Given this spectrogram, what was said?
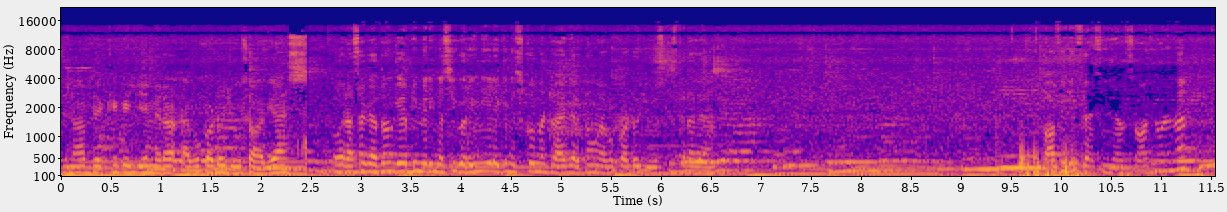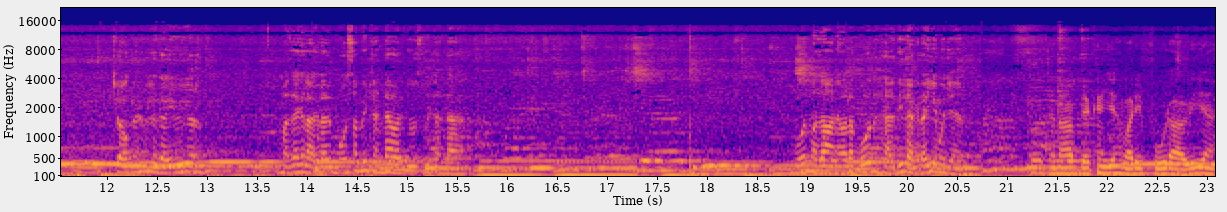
जनाब देखें कि ये मेरा एवोकाडो जूस आ गया है। और ऐसा कहता हूँ कि अभी मेरी नसी गोरिंग नहीं है लेकिन इसको मैं ट्राई करता हूँ एवोकाडो जूस किस तरह का काफ़ी रिफ्रेशिंग है साथ में उन्होंने ना चॉकलेट भी लगाई हुई और मज़ा लग रहा है। मौसम भी ठंडा है और जूस भी ठंडा है। बहुत मज़ा आने वाला बहुत हेल्दी लग रहा है ये मुझे। तो जनाब देखें ये हमारी फ़ूड आ गई है।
